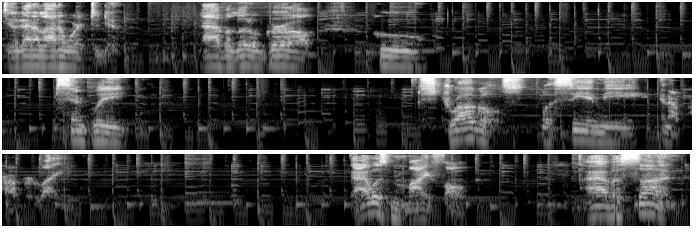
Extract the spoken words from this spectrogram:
Still got a lot of work to do. I have a little girl who simply struggles with seeing me in a proper light. That was my fault. I have a son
